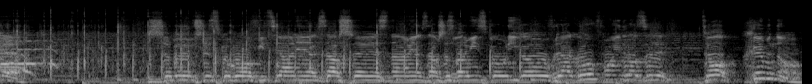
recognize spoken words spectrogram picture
oczywiście, żeby wszystko było oficjalnie, jak zawsze z nami, jak zawsze z Warmińską Ligą Wraków, moi drodzy, do hymnu.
